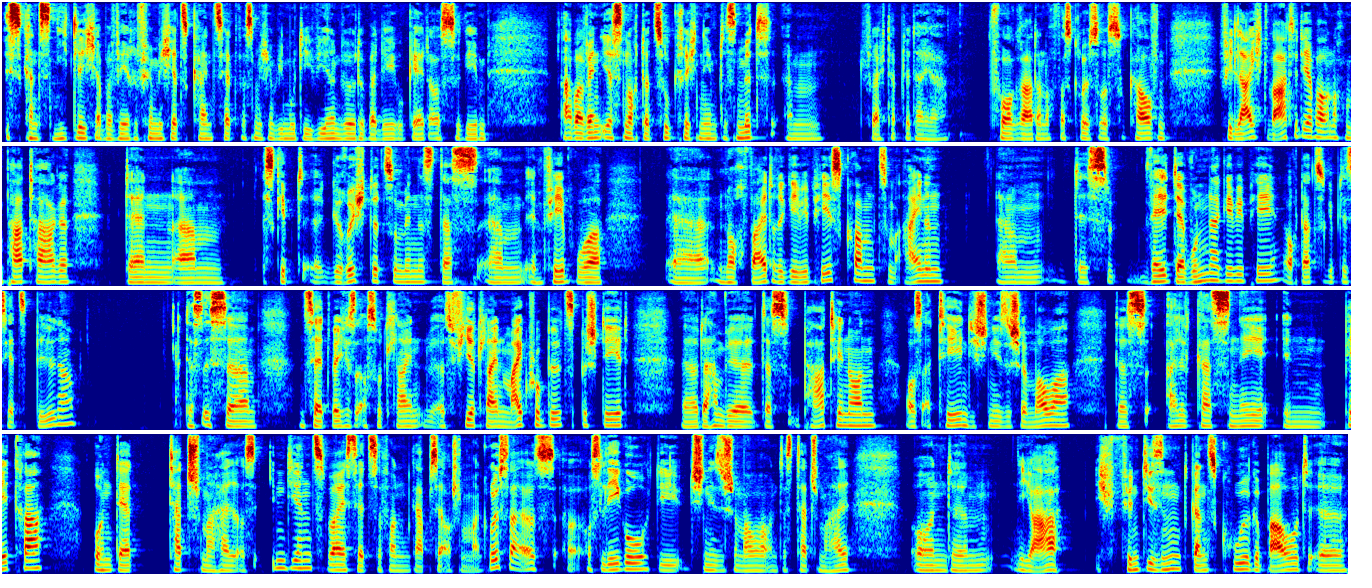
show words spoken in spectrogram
ist ganz niedlich, aber wäre für mich jetzt kein Set, was mich irgendwie motivieren würde, bei Lego Geld auszugeben. Aber wenn ihr es noch dazu kriegt, nehmt es mit. Ähm, vielleicht habt ihr da ja vor, gerade noch was Größeres zu kaufen. Vielleicht wartet ihr aber auch noch ein paar Tage, denn ähm, es gibt äh, Gerüchte zumindest, dass ähm, im Februar äh, noch weitere GWPs kommen. Zum einen ähm, das Welt der Wunder GWP, auch dazu gibt es jetzt Bilder. Das ist ähm, ein Set, welches aus so kleinen, aus vier kleinen Microbuilds besteht. Äh, da haben wir das Parthenon aus Athen, die chinesische Mauer, das Al-Kasne in Petra und der Taj Mahal aus Indien. Zwei Sets davon gab es ja auch schon mal größer aus, aus Lego, die chinesische Mauer und das Taj Mahal. Und ähm, ja, ich finde, die sind ganz cool gebaut. Äh,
